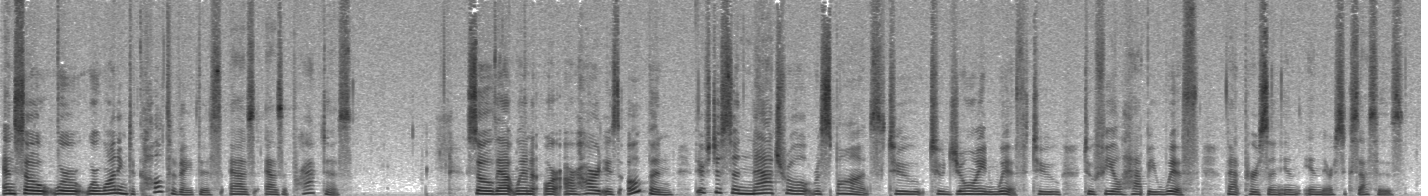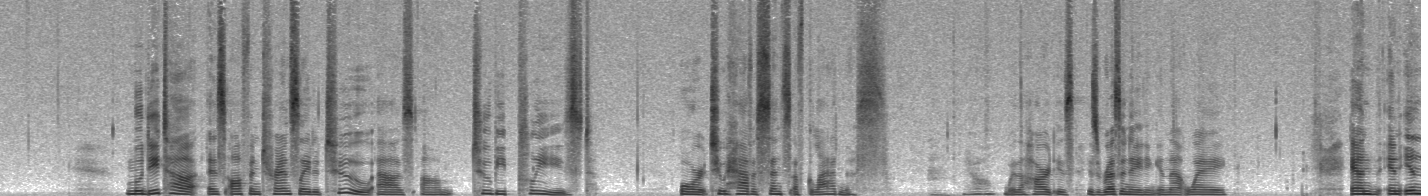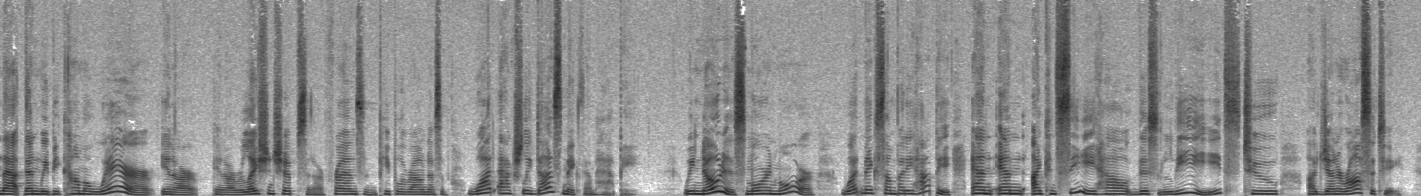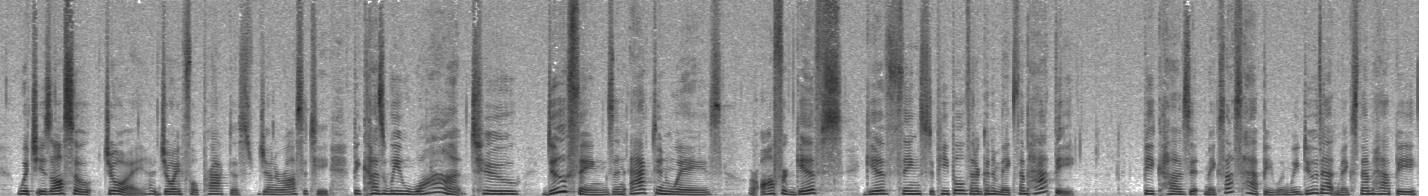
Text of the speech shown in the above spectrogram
and so we're, we're wanting to cultivate this as, as a practice so that when our, our heart is open, there's just a natural response to, to join with, to, to feel happy with that person in, in their successes. Mudita is often translated too as um, to be pleased or to have a sense of gladness where the heart is, is resonating in that way. And, and in that, then we become aware in our, in our relationships and our friends and people around us of what actually does make them happy. We notice more and more what makes somebody happy. And, and I can see how this leads to a generosity which is also joy, a joyful practice, generosity, because we want to do things and act in ways or offer gifts, give things to people that are going to make them happy. Because it makes us happy when we do that, makes them happy.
